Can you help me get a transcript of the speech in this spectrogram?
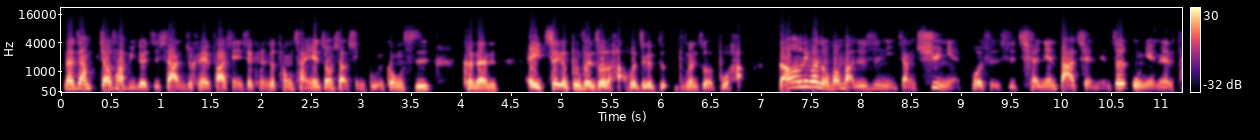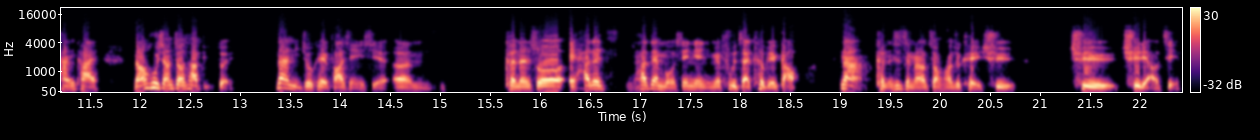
那这样交叉比对之下，你就可以发现一些可能是同产业中小型股的公司，可能哎这个部分做得好，或这个部分做得不好。然后另外一种方法就是你将去年或者是前年、大前年这五年的摊开，然后互相交叉比对，那你就可以发现一些嗯，可能说哎他在他在某些年里面负债特别高，那可能是怎么样的状况，就可以去去去了解。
